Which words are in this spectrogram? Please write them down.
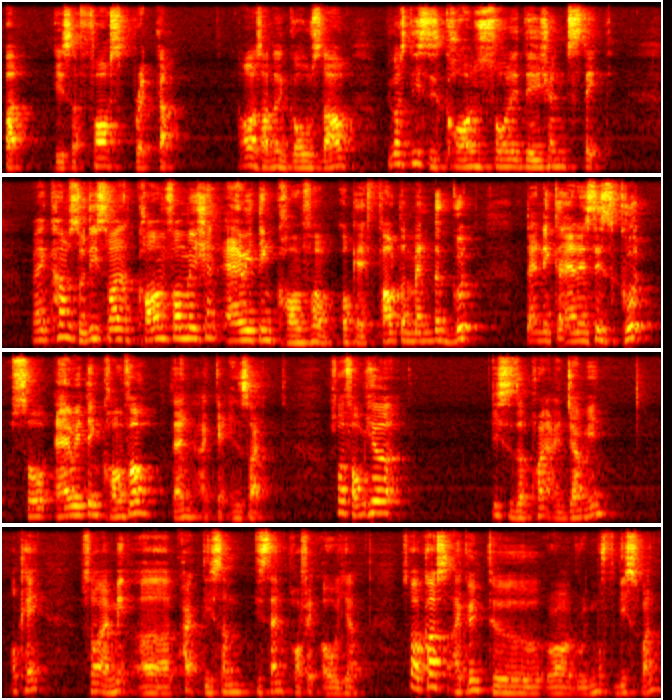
But it's a false breakup. All of a sudden it goes down. Because this is consolidation state when it comes to this one confirmation everything confirm okay fundamental good technical analysis good so everything confirm then I get inside. So from here this is the point I jump in. Okay so I make a quite decent decent profit over here. So of course I'm going to remove this one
